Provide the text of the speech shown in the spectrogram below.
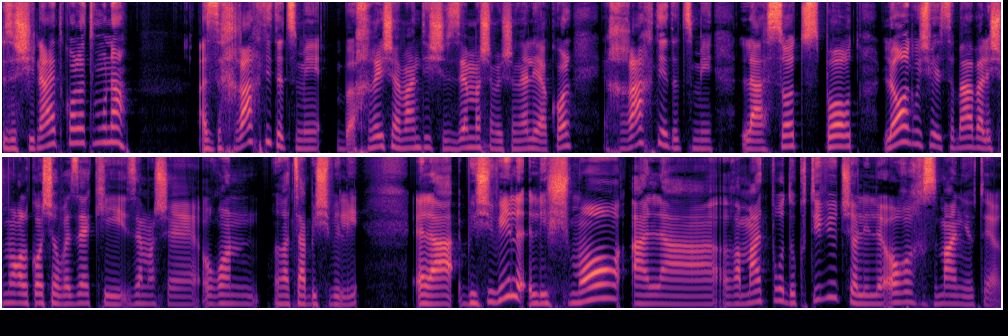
זה שינה את כל התמונה. אז הכרחתי את עצמי, אחרי שהבנתי שזה מה שמשנה לי הכל, הכרחתי את עצמי לעשות ספורט, לא רק בשביל סבבה לשמור על כושר וזה, כי זה מה שרון רצה בשבילי, אלא בשביל לשמור על הרמת פרודוקטיביות שלי לאורך זמן יותר.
